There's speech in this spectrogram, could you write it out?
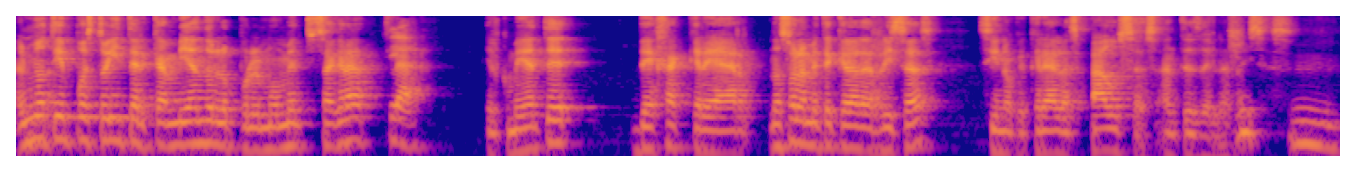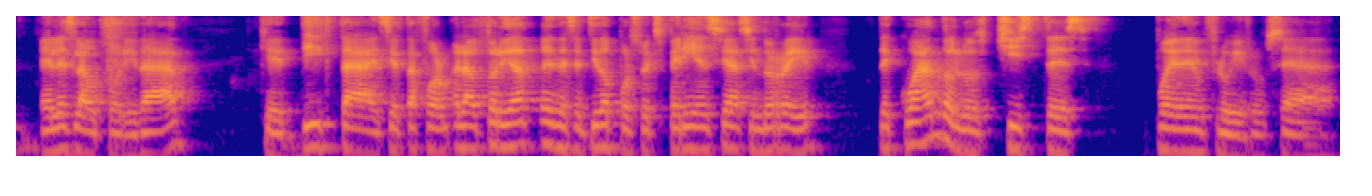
al mismo tiempo estoy intercambiándolo por el momento sagrado. Claro. El comediante deja crear, no solamente crea las risas, sino que crea las pausas antes de las risas. Mm. Él es la autoridad que dicta en cierta forma, la autoridad en el sentido por su experiencia haciendo reír, de cuándo los chistes pueden fluir, o sea,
